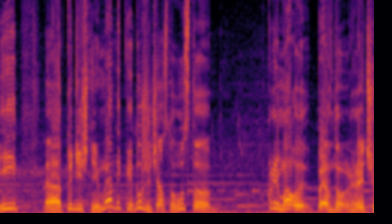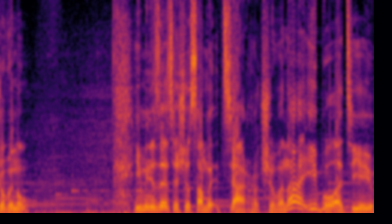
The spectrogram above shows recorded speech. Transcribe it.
і е, тодішні медики дуже часто густо приймали певну речовину. І мені здається, що саме ця речовина і була цією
